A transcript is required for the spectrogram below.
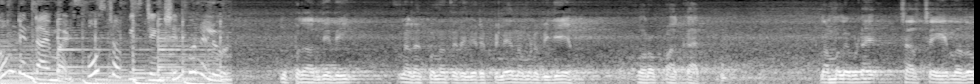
Golden diamonds post office junction Punalur. മുപ്പതാം തീയതി നടക്കുന്ന തിരഞ്ഞെടുപ്പിലെ നമ്മുടെ വിജയം ഉറപ്പാക്കാൻ. നമ്മളിവിടെ ചർച്ച ചെയ്യുന്നതോ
